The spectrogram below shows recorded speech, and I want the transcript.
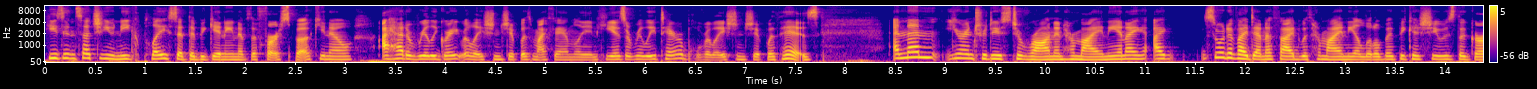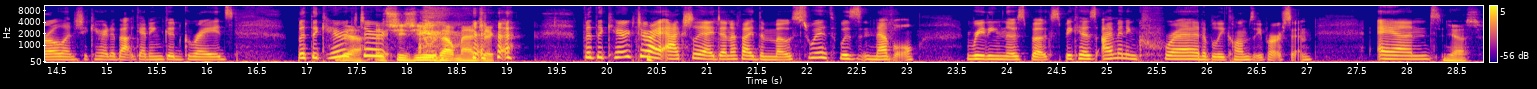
he's in such a unique place at the beginning of the first book. You know, I had a really great relationship with my family, and he has a really terrible relationship with his. And then you're introduced to Ron and Hermione, and I, I sort of identified with Hermione a little bit because she was the girl and she cared about getting good grades. But the character. Yeah, she's you without magic. But the character I actually identified the most with was Neville reading those books because I'm an incredibly clumsy person. And yes.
